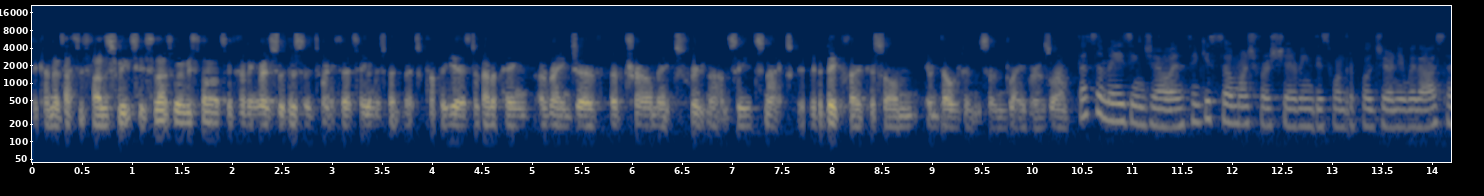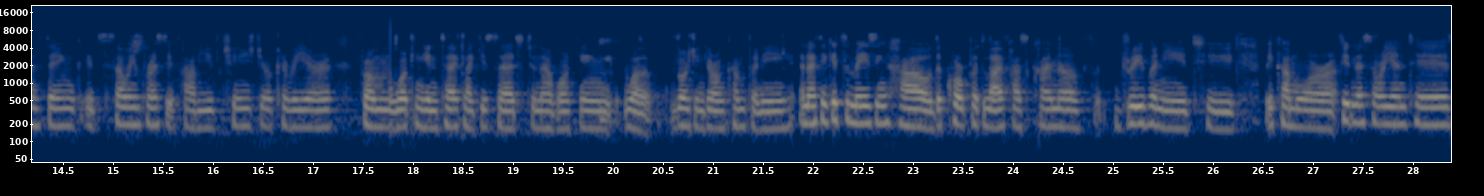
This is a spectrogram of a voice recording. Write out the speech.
to kind of satisfy the sweet tooth. So that's where we started having registered this in 2013. We spent the next couple of years developing a range of, of trail mix fruit, nut and seeds with a big focus on indulgence and flavor as well. That's amazing, Joe, and thank you so much for sharing this wonderful journey with us. I think it's so impressive how you've changed your career from working in tech, like you said, to now working, well, launching your own company. And I think it's amazing how the corporate life has kind of driven you to become more fitness oriented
